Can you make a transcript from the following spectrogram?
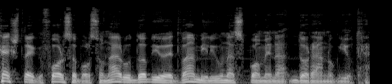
Hashtag Forza Bolsonaru dobio je 2 milijuna spomena do ranog jutra.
